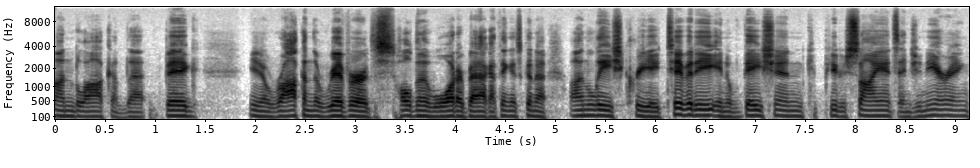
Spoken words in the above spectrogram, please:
unblock of that big, you know, rock in the river, it's holding the water back. I think it's going to unleash creativity, innovation, computer science, engineering,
